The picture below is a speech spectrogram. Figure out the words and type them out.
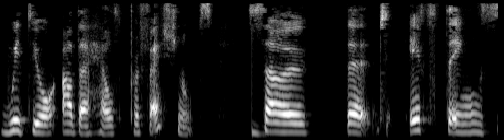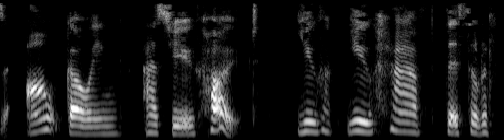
with your other health professionals mm-hmm. so that if things aren't going as you hoped, you, you have the sort of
